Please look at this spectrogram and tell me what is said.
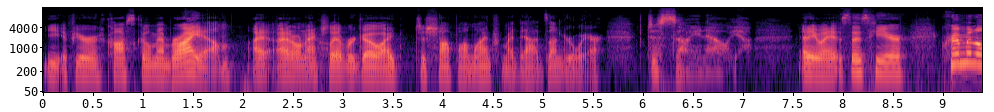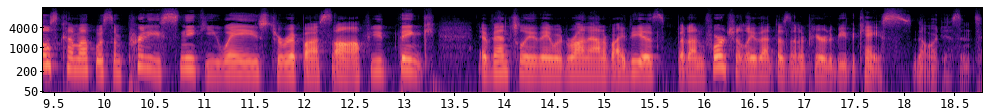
if you're a Costco member. I am. I, I don't actually ever go. I just shop online for my dad's underwear. Just so you know, yeah. Anyway, it says here criminals come up with some pretty sneaky ways to rip us off. You'd think eventually they would run out of ideas, but unfortunately, that doesn't appear to be the case. No, it isn't.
